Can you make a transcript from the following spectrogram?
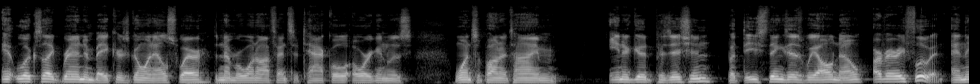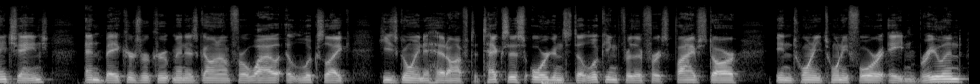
It looks like Brandon Baker's going elsewhere, the number one offensive tackle. Oregon was once upon a time in a good position, but these things, as we all know, are very fluid and they change and Baker's recruitment has gone on for a while. It looks like he's going to head off to Texas. Oregon's still looking for their first five star in 2024. Aiden Breland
